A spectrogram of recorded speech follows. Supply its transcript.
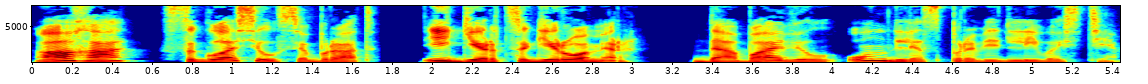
Ага, согласился брат. И герцог Ромер, добавил он для справедливости.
